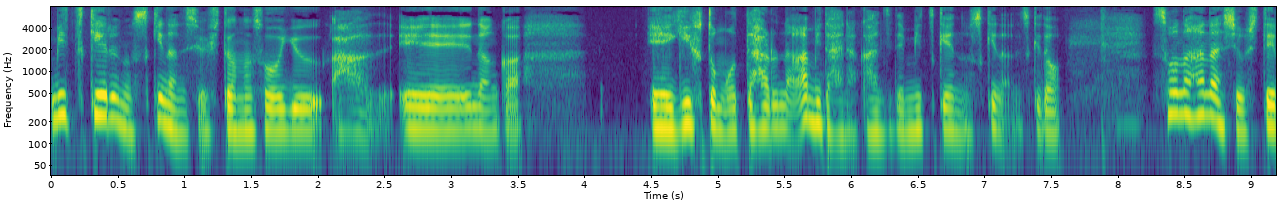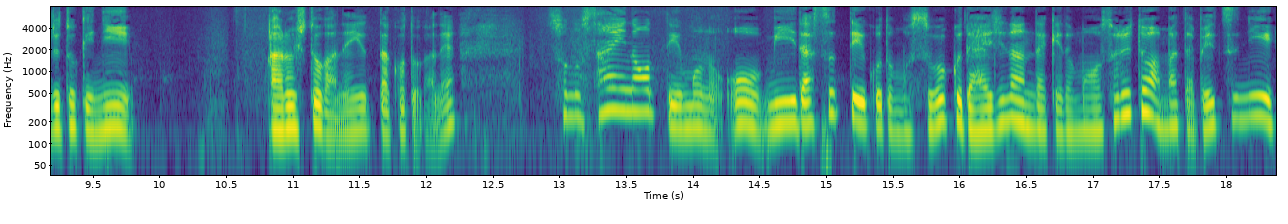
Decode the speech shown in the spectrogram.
見つけるの好きなんですよ。人のそういう、あ、えー、なんか、ええギフト持ってはるな、みたいな感じで見つけるの好きなんですけど、その話をしてる時に、ある人がね、言ったことがね、その才能っていうものを見出すっていうこともすごく大事なんだけども、それとはまた別に、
